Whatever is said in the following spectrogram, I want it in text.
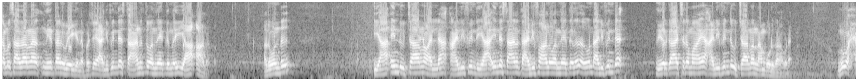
നമ്മൾ സാധാരണ നീട്ടാൻ ഉപയോഗിക്കുന്നത്. പക്ഷേ അലിഫിന്റെ സ്ഥാനത്ത് വന്നേക്കുന്നത് യാ ആണ്. അതുകൊണ്ട് യാഇന്റെ ഉച്ചാരണമല്ല അലിഫിന്റെ യാഇന്റെ സ്ഥാനത്ത് അലിഫാണ് വന്നേക്കുന്നത്. അതുകൊണ്ട് അലിഫിന്റെ ദീർഘാക്ഷരമായ അലിഫിന്റെ ഉച്ചാരണം നാം കൊടുക്കണം അവിടെ. ലുഹ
